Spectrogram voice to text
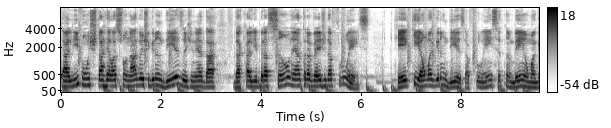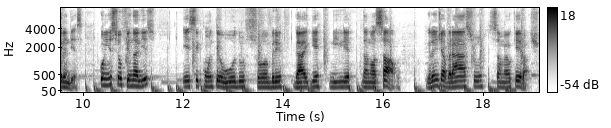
ali vão estar relacionados às grandezas né, da, da calibração né, através da fluência, ok? Que é uma grandeza, a fluência também é uma grandeza. Com isso eu finalizo esse conteúdo sobre Geiger Miller da nossa aula. Grande abraço, Samuel Queiroz.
